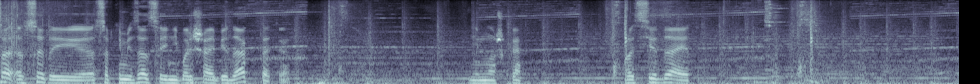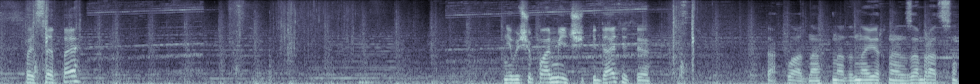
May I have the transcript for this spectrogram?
Да, с, этой, с оптимизацией небольшая беда, кстати. Немножко проседает. ПСП. Мне бы еще пометчики кидать эти. Так, ладно, надо наверх, наверное, забраться.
